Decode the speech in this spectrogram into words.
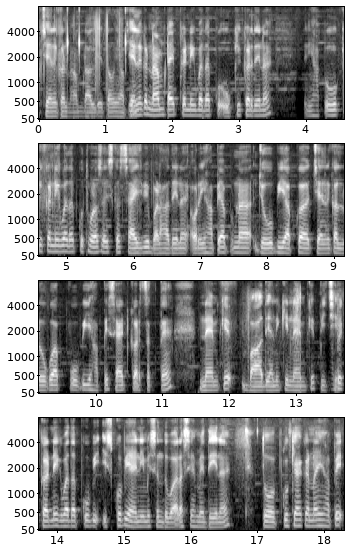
चैनल का नाम डाल देता हूँ। यहाँ चैनल का नाम टाइप करने के बाद आपको ओके कर देना है। यहाँ पे ओके करने के बाद आपको थोड़ा सा इसका साइज़ भी बढ़ा देना है और यहाँ पे अपना जो भी आपका चैनल का लोगो आप वो भी यहाँ पे सेट कर सकते हैं नेम के बाद, यानी कि नेम के पीछे। करने के बाद आपको भी, इसको भी एनिमेशन दोबारा से हमें देना है। तो आपको क्या करना है, यहाँ पे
